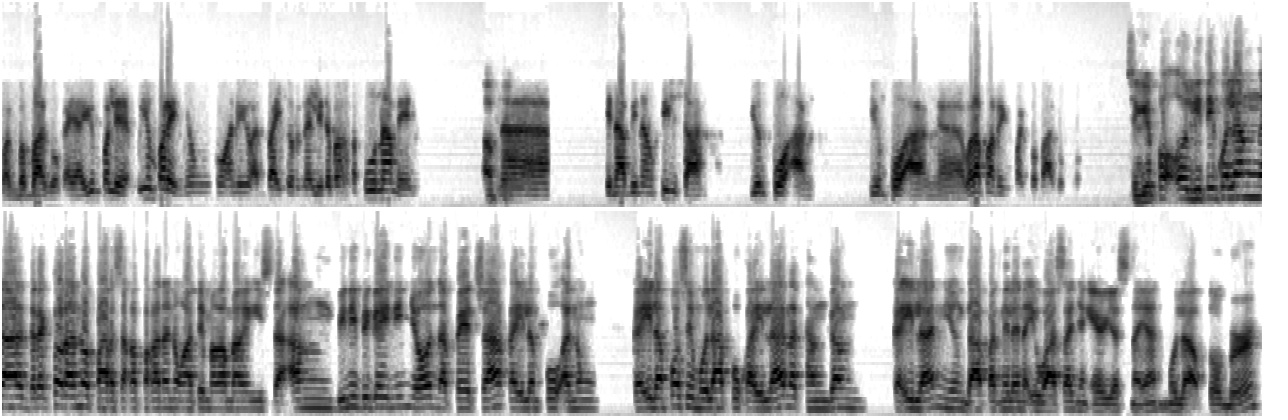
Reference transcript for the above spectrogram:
pagbabago. Kaya yun pa, yun pa rin yung kung ano yung advisor na linabas po namin na sinabi ng PhilSA, yun po ang yun po ang ah, wala pa rin pagbabago po. Sige po, ulitin ko lang, ah, Director, ano, para sa kapakanan ng ating mga mangingisda, ang binibigay ninyo na petsa, kailan po, anong, kailan po, simula po kailan at hanggang kailan yung dapat nila na iwasan yung areas na yan mula October?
